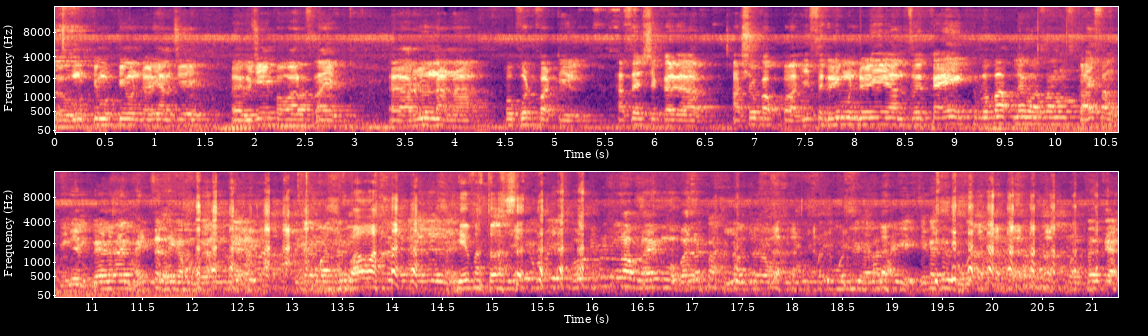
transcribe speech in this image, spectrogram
मोठी मोठी मंडळी आमचे विजय पवार साहेब अर्जुन नाना पोपट पाटील हसन शेखरगार अशोक अप्पा ही सगळी मंडळी आमचं काय बाबा आपल्या गावाचा काय सांगतो नेमकं काय माहीत तर आहे का. नाही. हे बोर्ड लावलाय मोबाईलला टाकलं आमच्या गावात. मोठी घ्यायला नाही ते काय ते म्हणतात काय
